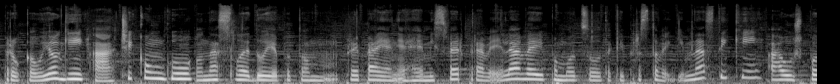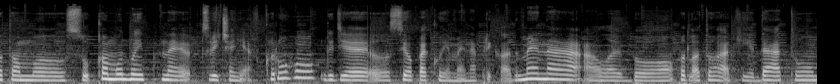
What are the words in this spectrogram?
prvkov jogy a čikungu. Nasleduje potom prepájanie hemisfér pravej ľavej pomocou takej prstovej gymnastiky a už potom sú komunitné cvičenia v kruhu, kde si opakujeme napríklad mena alebo podľa toho, aký je dátum,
